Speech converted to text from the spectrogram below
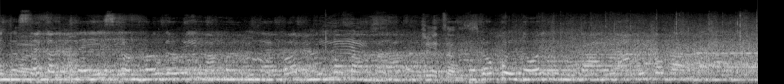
In the second place, from Hungary, number 11, Nico Barbara. Locul 2 din Ungaria, Nico Barbara.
